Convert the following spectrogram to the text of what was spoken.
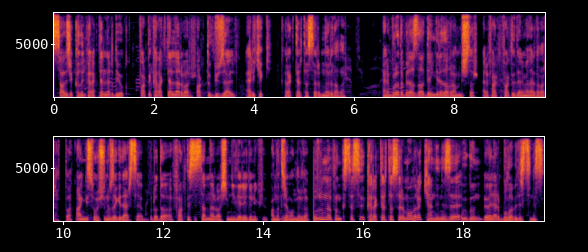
sadece kadın karakterler de yok. Farklı karakterler var. Farklı güzel erkek karakter tasarımları da var. Yani burada biraz daha dengeli davranmışlar. Yani farklı farklı denemeler de var hatta. Hangisi hoşunuza giderse burada farklı sistemler var. Şimdi ileriye dönük anlatacağım onları da. Uzun lafın kısası karakter tasarımı olarak kendinize uygun öğeler bulabilirsiniz.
